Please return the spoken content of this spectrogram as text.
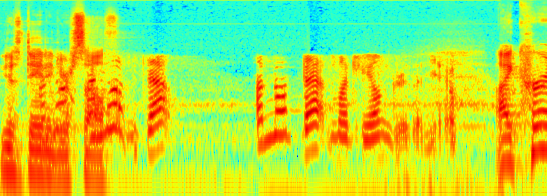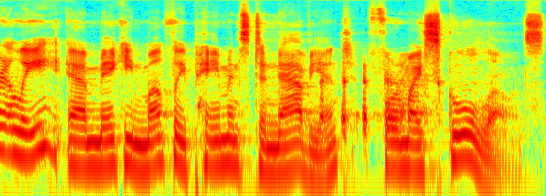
you just dated I'm not, yourself. I'm not that I'm not that much younger than you. I currently am making monthly payments to Navient for my school loans.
